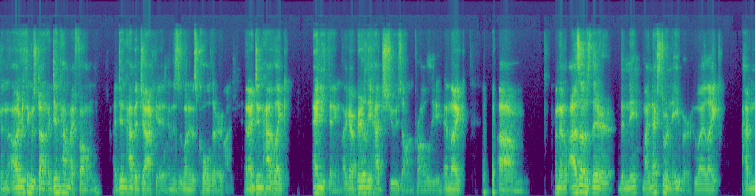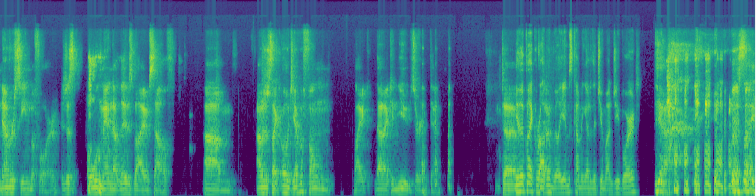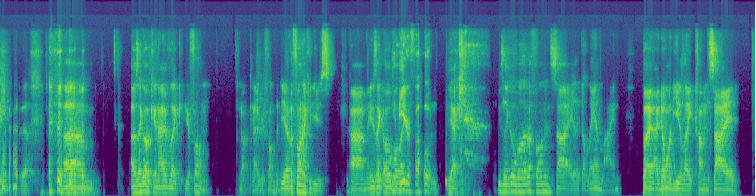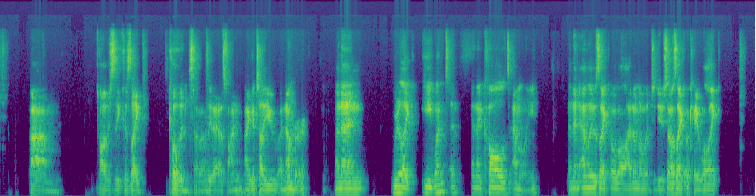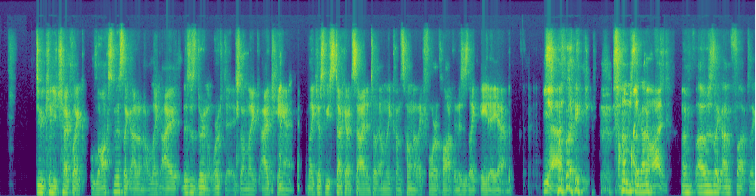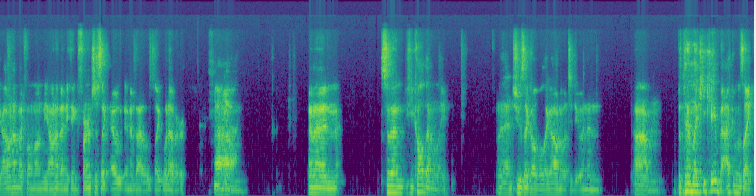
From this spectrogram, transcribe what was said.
and everything was done. I didn't have my phone. I didn't have a jacket, and this is when it was colder, and I didn't have like anything. Like I barely had shoes on, probably, and like, um, and then as I was there, the na- my next door neighbor, who I like have never seen before, is just old man that lives by himself. Um, I was just like, oh, do you have a phone like that I can use or anything? To, you look like Robin Williams coming out of the Jumanji board. yeah. I was like, um, I was like, oh, can I have like your phone? Not can I have your phone, but do you have a phone I could use? Um, and he's like, oh, well, I- your phone. yeah. He's like, oh, well, I have a phone inside, like a landline, but I don't want you to like come inside. Um, obviously, because like COVID and stuff. I was like, yeah, that's fine. I could tell you a number. And then we were like, he went and, and then called Emily. And then Emily was like, oh, well, I don't know what to do. So I was like, okay, well, like, dude, can you check like locksmiths? Like, I don't know. Like, I, this is during the workday. So I'm like, I can't like just be stuck outside until Emily comes home at like four o'clock. And this is like 8 a.m. yeah. So, like, so Oh I'm just my like, I'm, god. I'm, I was just like, I'm fucked. Like, I don't have my phone on me. I don't have anything. Fern's just like out and about, like whatever. Yeah. Um, and then, so then he called Emily, and she was like, "Oh, well, like I don't know what to do." And then, um, but then like he came back and was like,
